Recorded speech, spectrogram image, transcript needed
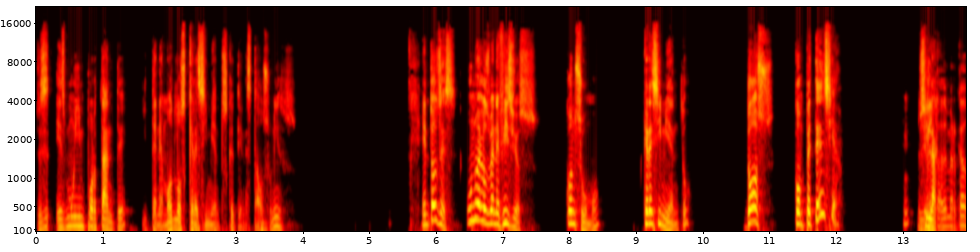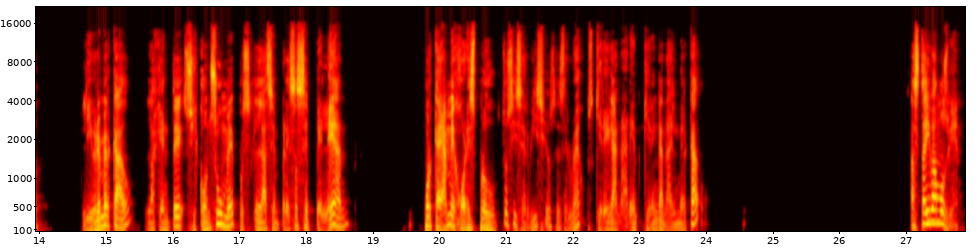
Entonces es muy importante y tenemos los crecimientos que tiene Estados Unidos. Entonces, uno de los beneficios, consumo, crecimiento. Dos, competencia. Libertad de mercado. Libre mercado. La gente, si consume, pues las empresas se pelean porque haya mejores productos y servicios, desde luego. Pues quiere ganar, quieren ganar el mercado. Hasta ahí vamos bien.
